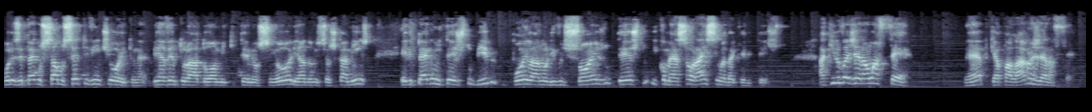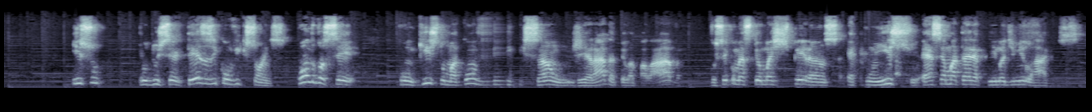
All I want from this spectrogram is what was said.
por exemplo, pega o Salmo 128, né? Bem-aventurado o homem que teme ao Senhor e anda nos seus caminhos. Ele pega um texto bíblico, põe lá no livro de sonhos o texto e começa a orar em cima daquele texto. Aquilo vai gerar uma fé, né? Porque a palavra gera fé. Isso produz certezas e convicções. Quando você conquista uma convicção gerada pela palavra, você começa a ter uma esperança. É com isso, essa é a matéria-prima de milagres.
